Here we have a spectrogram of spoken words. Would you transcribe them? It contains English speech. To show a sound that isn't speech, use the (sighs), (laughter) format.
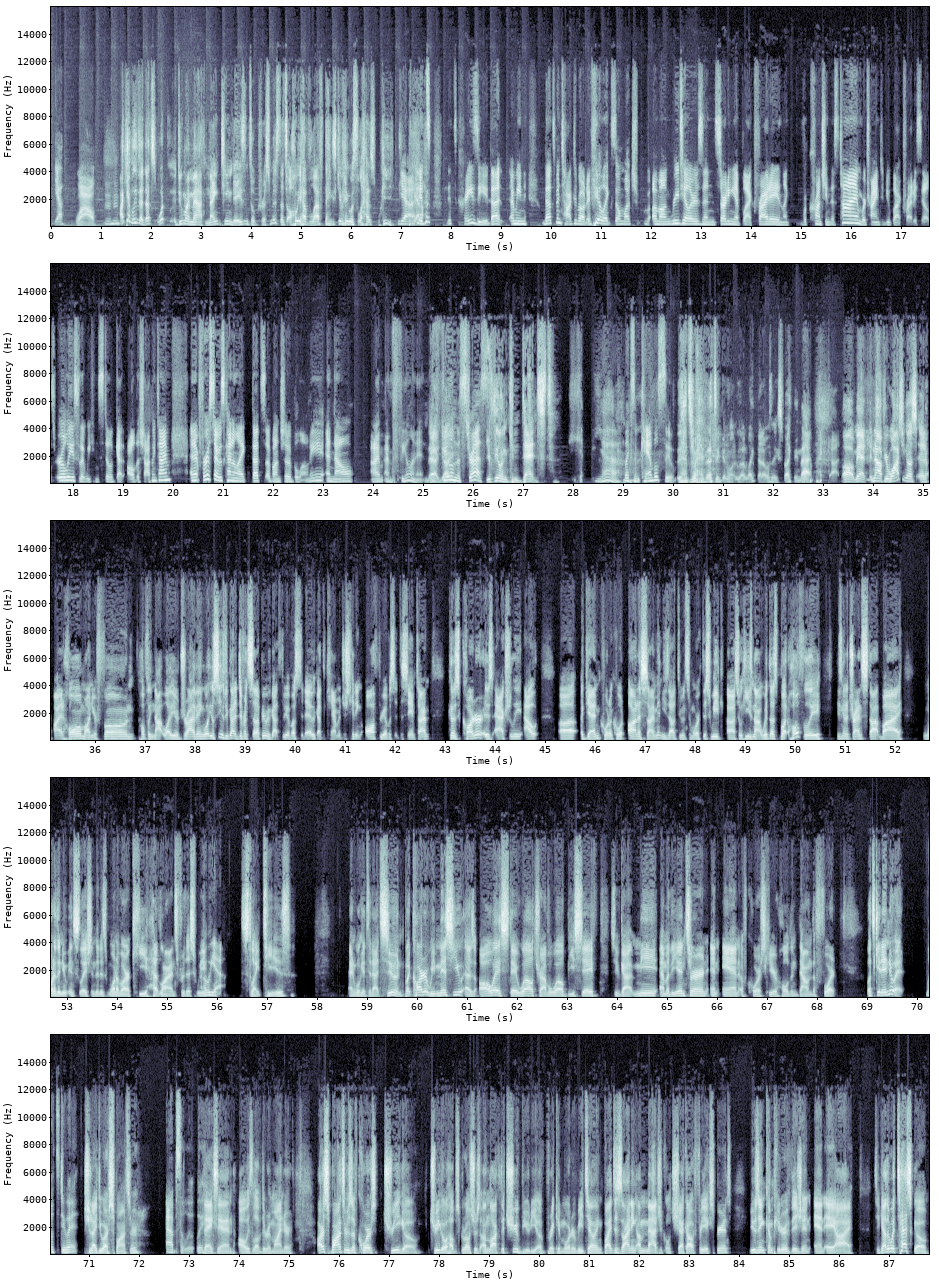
Yeah. Wow. Mhm. I can't believe that. That's what do my math. 19 days until Christmas. That's all we have left. (laughs) Thanksgiving was last week. Yeah, Yeah. it's it's crazy. That I mean, that's been talked about. I feel like so much among retailers and starting at Black Friday and like we're crunching this time. We're trying to do Black Friday sales early so that we can still get all the shopping time. And at first, I was kind of like, "That's a bunch of baloney," and now I'm I'm feeling it. Yeah, I'm feeling yeah. the stress. You're feeling condensed. Yeah, like some Campbell's soup. (laughs) That's right. That's a good one. Ooh, I like that. I wasn't expecting that. Oh my god. Oh man! Now, if you're watching us at at home on your phone, hopefully not while you're driving, what you'll see is we've got a different setup here. We've got three of us today. We've got the camera just hitting all three of us at the same time because Carter is actually out uh, again, quote unquote, on assignment. He's out doing some work this week, uh, so he's not with us. But hopefully, he's going to try and stop by one of the new installation that is one of our key headlines for this week Oh yeah. slight tease. And we'll get to that soon. But Carter, we miss you as always. Stay well, travel well, be safe. So you've got me, Emma the intern, and Ann, of course, here holding down the fort. Let's get into it. Let's do it. Should I do our sponsor? Absolutely. Thanks, Ann. Always love the reminder. Our sponsor is, of course, Trigo. Trigo helps grocers unlock the true beauty of brick and mortar retailing by designing a magical checkout free experience using computer vision and AI. Together with Tesco,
